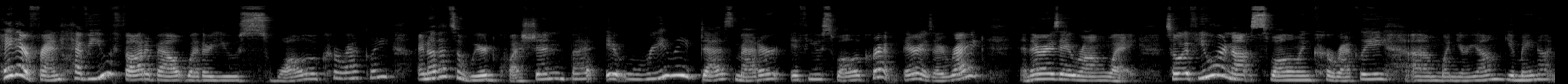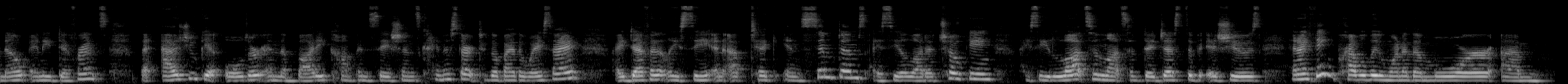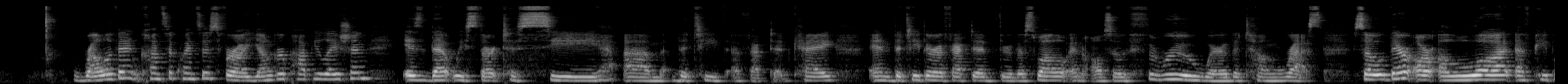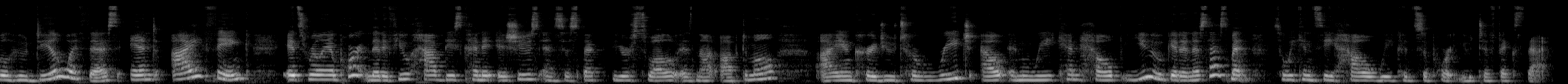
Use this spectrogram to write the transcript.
Hey there, friend. Have you thought about whether you swallow correctly? I know that's a weird question, but it really does matter if you swallow correct. There is a right and there is a wrong way. So if you are not swallowing correctly um, when you're young, you may not know any difference, but as you get older and the body compensations kind of start to go by the wayside, I definitely see an uptick in symptoms. I see a lot of choking. I see lots and lots of digestive issues. And I think probably one of the more um, relevant consequences for a younger population is that we start to see um, the teeth affected, okay? And the teeth are affected through the swallow and also through where the tongue rests. So there are a lot of people who deal with this. And I think it's really important that if you have these kind of issues and suspect your swallow is not optimal, I encourage you to reach out and we can help you get an assessment so we can see how we could support you to fix that.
